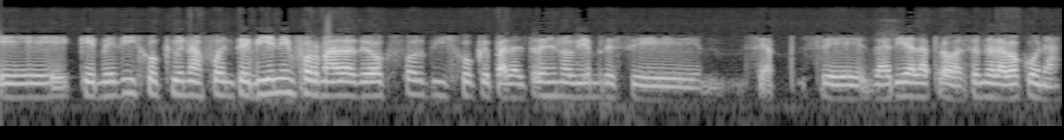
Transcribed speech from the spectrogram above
eh, que me dijo que una fuente bien informada de Oxford dijo que para el 3 de noviembre se, se, se daría la aprobación de la vacuna.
